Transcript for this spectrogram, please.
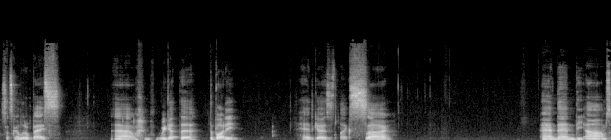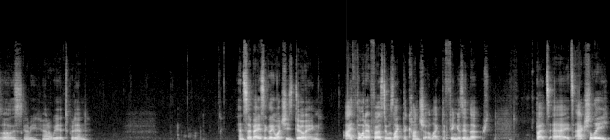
So it's got a little base. Uh, we got the, the body. Head goes like so. And then the arms, oh, this is to be kind of weird to put in. And so basically what she's doing, I thought at first it was like the kancho, like the fingers in the but uh, it's actually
